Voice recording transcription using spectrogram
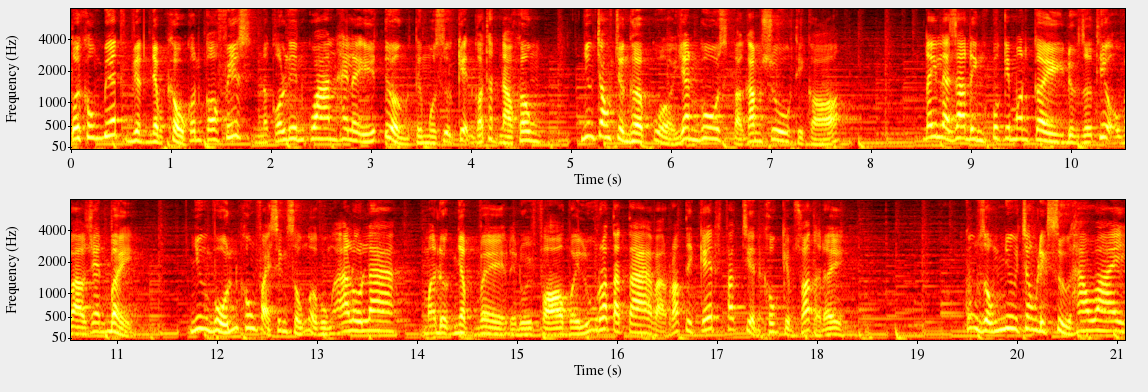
Tôi không biết việc nhập khẩu con Corfish nó có liên quan hay là ý tưởng từ một sự kiện có thật nào không, nhưng trong trường hợp của Yangus và Gamsu thì có. Đây là gia đình Pokemon cầy được giới thiệu vào Gen 7 nhưng vốn không phải sinh sống ở vùng Alola mà được nhập về để đối phó với lũ Rattata và Raticate phát triển không kiểm soát ở đây. Cũng giống như trong lịch sử Hawaii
